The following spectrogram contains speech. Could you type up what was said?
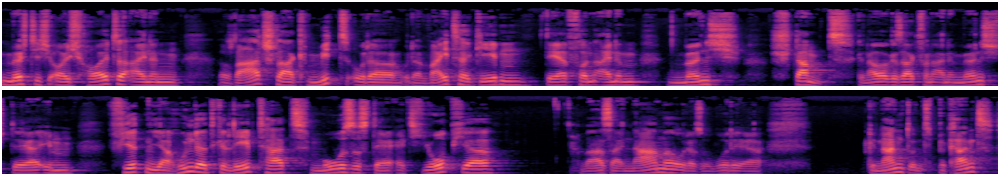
möchte ich euch heute einen Ratschlag mit oder, oder weitergeben, der von einem Mönch stammt. Genauer gesagt von einem Mönch, der im vierten Jahrhundert gelebt hat. Moses der Äthiopier war sein Name oder so wurde er genannt und bekannt.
